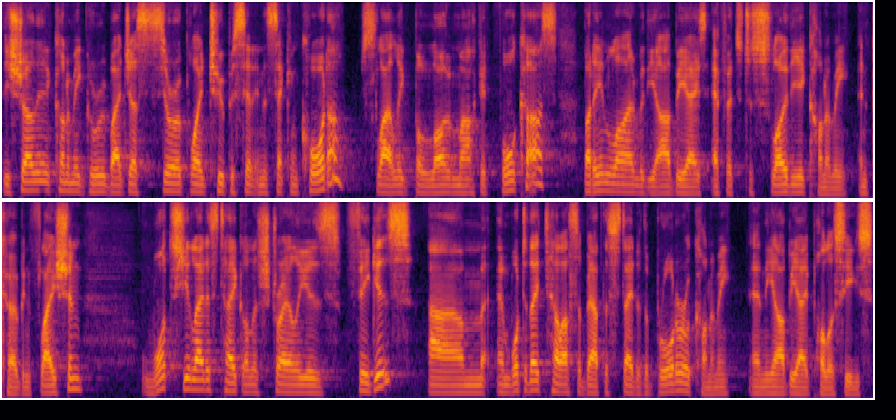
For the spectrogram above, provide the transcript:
The Australian economy grew by just 0.2% in the second quarter, slightly below market forecasts, but in line with the RBA's efforts to slow the economy and curb inflation. What's your latest take on Australia's figures, um, and what do they tell us about the state of the broader economy and the RBA policies?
